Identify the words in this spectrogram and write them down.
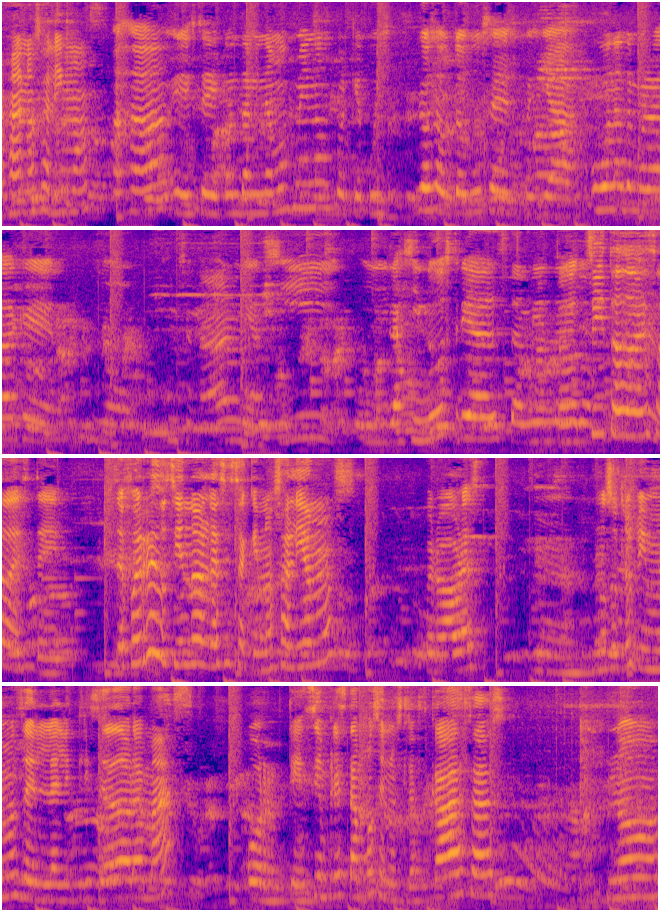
Ajá, no salimos. Ajá, este, contaminamos menos porque pues los autobuses pues ya hubo una temporada que no funcionaron y así y las industrias también Todo- sí, todo eso este, se fue reduciendo gracias a que no salíamos, pero ahora mm, nosotros vivimos de la electricidad ahora más porque siempre estamos en nuestras casas, no,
